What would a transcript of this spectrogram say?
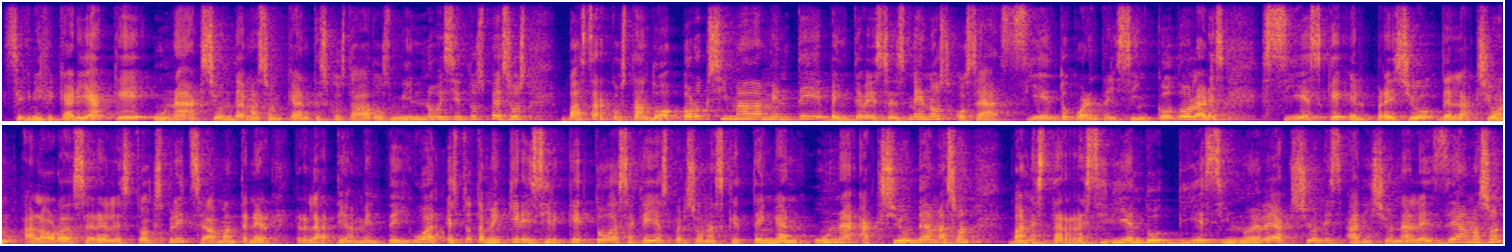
significaría que una acción de Amazon que antes costaba 2.900 pesos va a estar costando aproximadamente 20 veces menos, o sea, 145 dólares, si es que el precio de la acción a la hora de hacer el stock split se va a mantener relativamente igual. Esto también quiere decir que todas aquellas personas que tengan una acción de Amazon van a estar recibiendo 19 acciones adicionales de Amazon,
